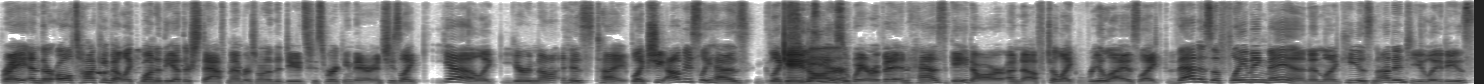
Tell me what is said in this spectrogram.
right? And they're all talking about like one of the other staff members, one of the dudes who's working there, and she's like, "Yeah, like you're not his type." Like she obviously has like Susie is aware of it and has gaydar enough to like realize like that is a flaming man and like he is not into you ladies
